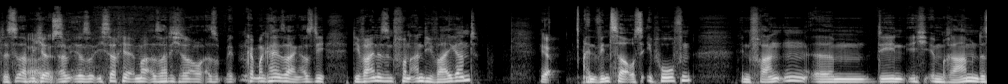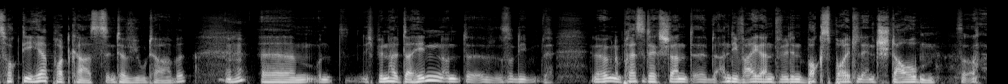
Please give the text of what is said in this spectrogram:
das habe ich ja, ist- hab- also ich sag ja immer, also hatte ich dann auch, also man kann ja sagen, also die, die Weine sind von Andy Weigand, Ja. ein Winzer aus Iphofen in Franken, ähm, den ich im Rahmen des Hock die Her Podcasts interviewt habe. Ähm, und ich bin halt dahin und äh, so die in irgendeinem Pressetext stand, äh, Andi Weigand will den Boxbeutel entstauben. So.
